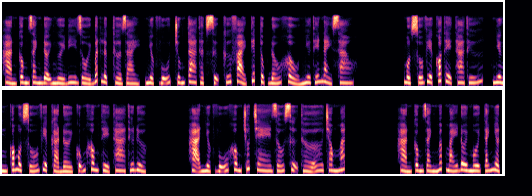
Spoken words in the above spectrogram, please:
Hàn công danh đợi người đi rồi bất lực thở dài, nhược vũ chúng ta thật sự cứ phải tiếp tục đấu khẩu như thế này sao? Một số việc có thể tha thứ, nhưng có một số việc cả đời cũng không thể tha thứ được. Hạ nhược vũ không chút che giấu sự thờ ơ trong mắt. Hàn công danh mấp máy đôi môi tái nhợt,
